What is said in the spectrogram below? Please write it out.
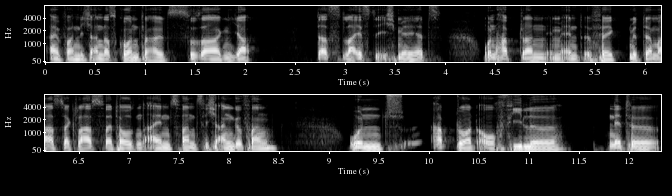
einfach nicht anders konnte, als zu sagen, ja, das leiste ich mir jetzt und habe dann im Endeffekt mit der Masterclass 2021 angefangen und habe dort auch viele nette,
